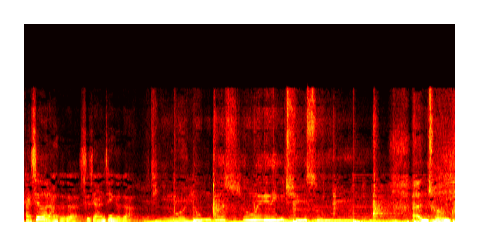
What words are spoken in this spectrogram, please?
感谢乐良哥哥，谢谢安静哥哥。寒窗苦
